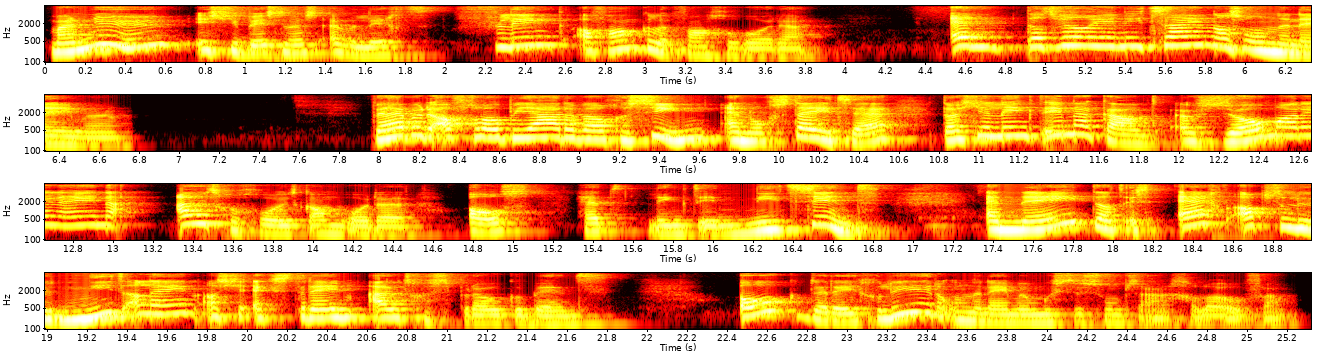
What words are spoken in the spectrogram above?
Maar nu is je business er wellicht flink afhankelijk van geworden. En dat wil je niet zijn als ondernemer. We hebben de afgelopen jaren wel gezien, en nog steeds, hè, dat je LinkedIn-account er zomaar in één uitgegooid kan worden als het LinkedIn niet zint. En nee, dat is echt absoluut niet alleen als je extreem uitgesproken bent. Ook de reguliere ondernemer moest er soms aan geloven.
